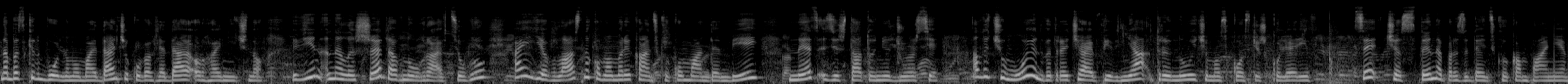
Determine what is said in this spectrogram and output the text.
на баскетбольному майданчику виглядає органічно. Він не лише давно грає в цю гру, а й є власником американської команди NBA Нец зі штату Нью-Джерсі. Але чому він витрачає півдня, тренуючи московських школярів? Це частина президентської кампанії.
